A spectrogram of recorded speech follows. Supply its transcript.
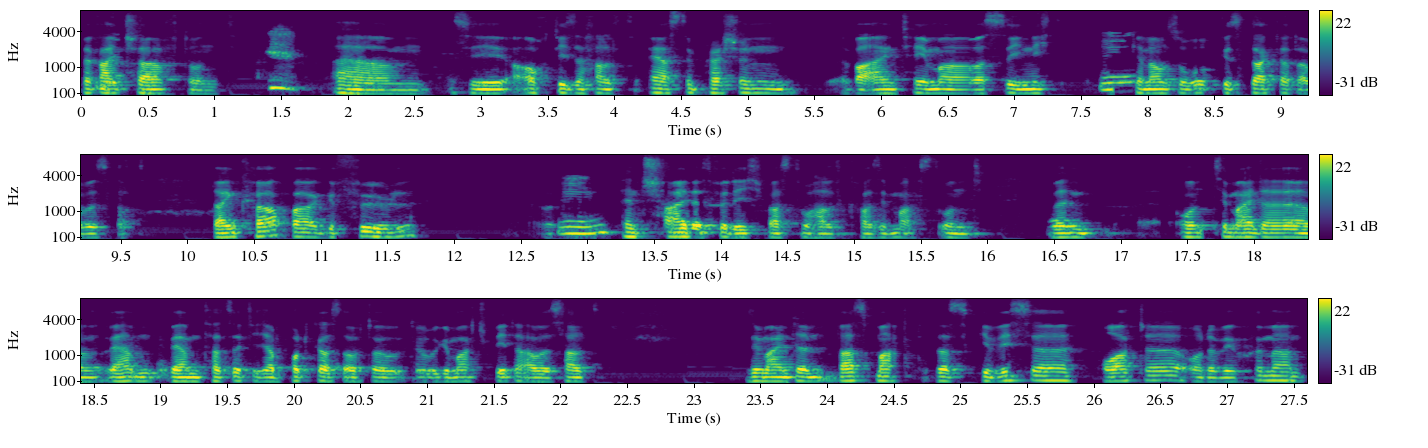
Bereitschaft und ähm, sie auch diese halt Erst Impression war ein Thema, was sie nicht mhm. genau so gesagt hat, aber es hat dein Körpergefühl mhm. entscheidest für dich, was du halt quasi machst. Und wenn, und sie meinte, wir haben, wir haben tatsächlich einen Podcast auch darüber gemacht später, aber es ist halt, sie meinte, was macht das gewisse Orte oder wie auch immer,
